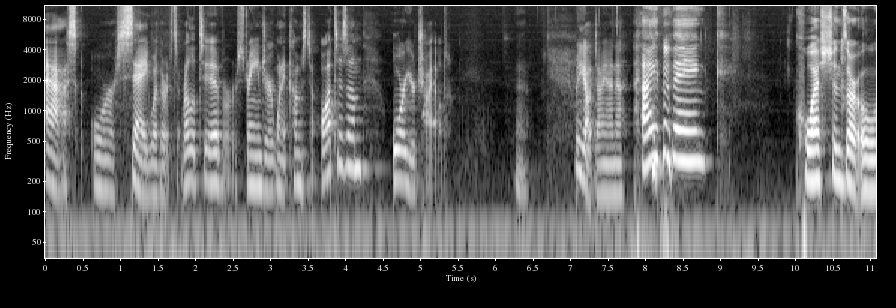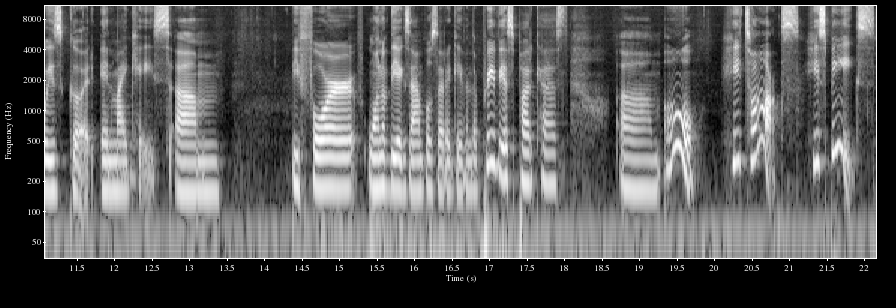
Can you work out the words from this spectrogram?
ask or say, whether it's a relative or a stranger, when it comes to autism or your child? Yeah. What do you got, Diana? I think questions are always good in my case. Um, before one of the examples that I gave in the previous podcast. Um, oh, he talks, he speaks.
